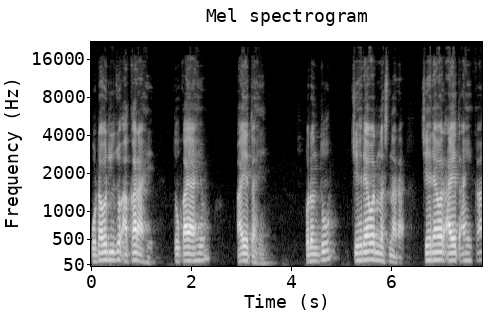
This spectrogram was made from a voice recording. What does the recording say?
पोटावरील जो आकार आहे तो काय आहे? आयत आहे. परंतु चेहऱ्यावर नसणारा चेहऱ्यावर आयत आहे का?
